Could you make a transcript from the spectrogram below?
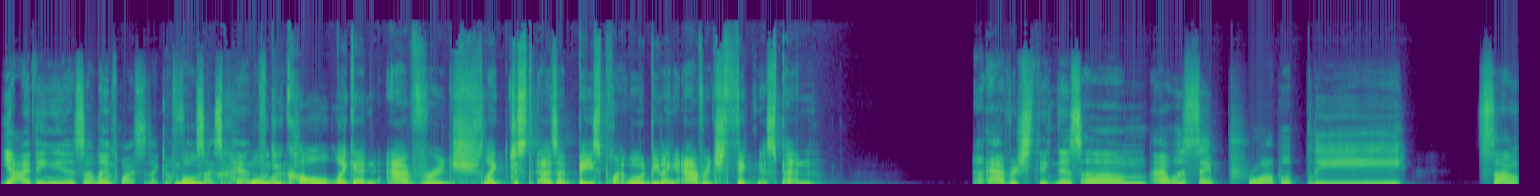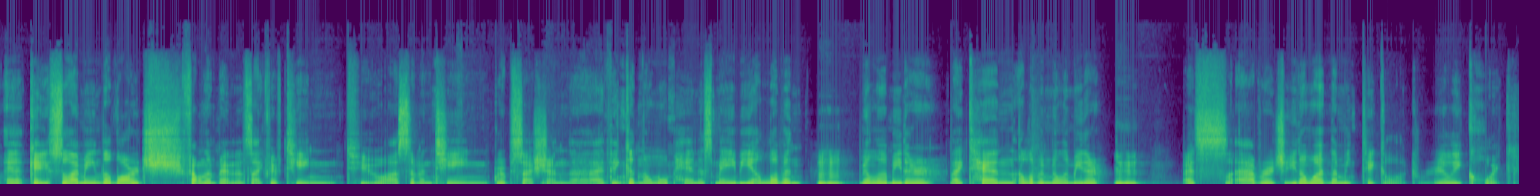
Yeah, I think it is uh, lengthwise, it's like a full would- size pen. What would you for- call like an average, like just as a base point? What would be like an average thickness pen? uh, average thickness? Um, I would say probably some. Okay, so I mean, the large fountain pen is like 15 to uh, 17 grip section. Uh, I think a normal pen is maybe 11 Mm-hmm. millimeter, like 10, 11 millimeter. Mm-hmm. That's average. You know what? Let me take a look really quick.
